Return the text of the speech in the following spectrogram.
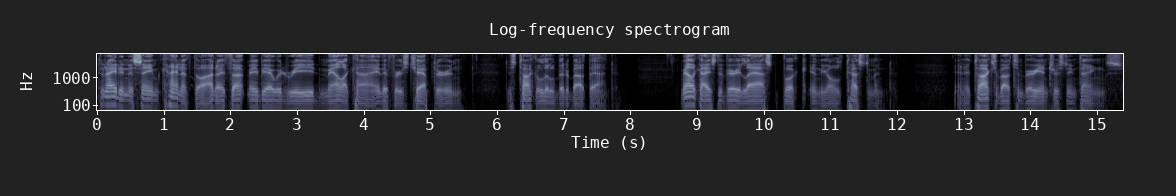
Tonight, in the same kind of thought, I thought maybe I would read Malachi, the first chapter, and just talk a little bit about that. Malachi is the very last book in the Old Testament, and it talks about some very interesting things.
